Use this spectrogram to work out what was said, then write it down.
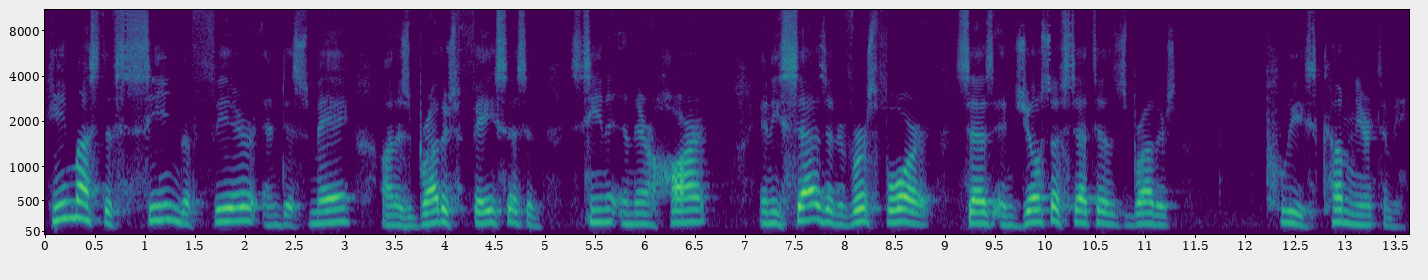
He must have seen the fear and dismay on his brothers' faces and seen it in their heart. And he says in verse 4, says, And Joseph said to his brothers, Please come near to me.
